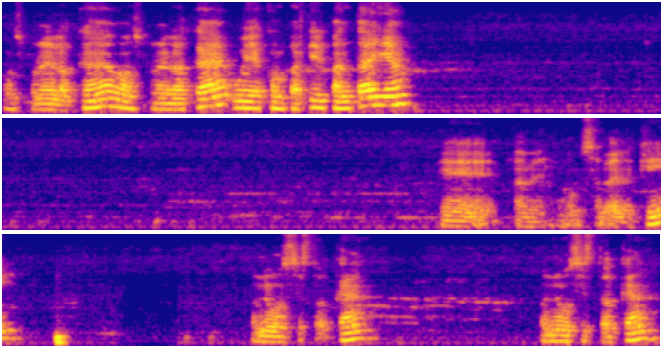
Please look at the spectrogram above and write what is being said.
Vamos a ponerlo acá, vamos a ponerlo acá. Voy a compartir pantalla. Eh, a ver, vamos a ver aquí. Ponemos esto acá. Ponemos esto acá.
